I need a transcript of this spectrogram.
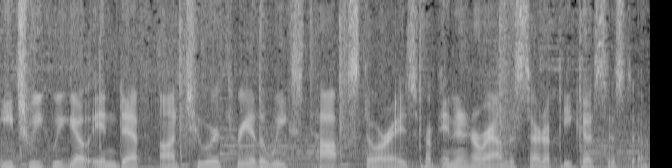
Each week, we go in depth on two or three of the week's top stories from in and around the startup ecosystem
